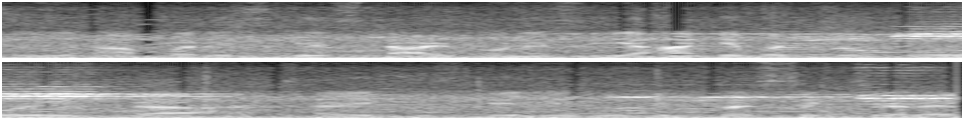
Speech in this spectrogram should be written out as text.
तो यहाँ पर इसके स्टार्ट होने से यहाँ के बच्चों को एक अच्छा एक इसके लिए जो इंफ्रास्ट्रक्चर है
